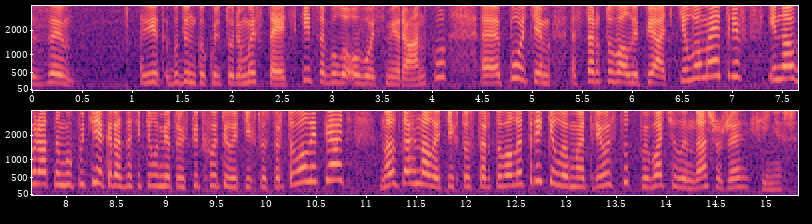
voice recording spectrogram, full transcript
з. Від будинку культури мистецький, це було о 8 ранку. Е, Потім стартували 5 кілометрів, і на обратному путі якраз 10 кілометрів підхватили ті, хто стартували 5, наздогнали ті, хто стартували 3 кілометри. Ось тут ви бачили наш уже фініш.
